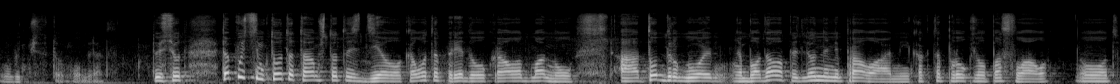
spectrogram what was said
Не будем сейчас в это углубляться. То есть вот, допустим, кто-то там что-то сделал, кого-то предал, украл, обманул, а тот другой обладал определенными правами, как-то проклял, послал. Вот.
